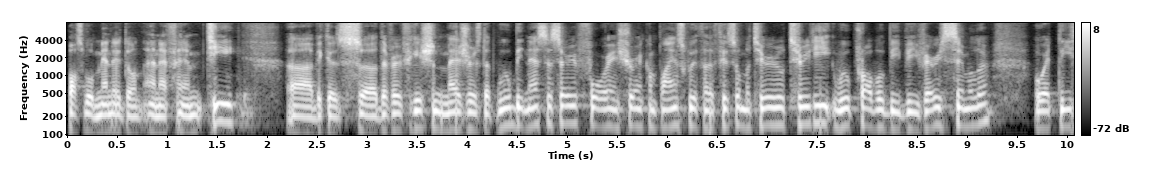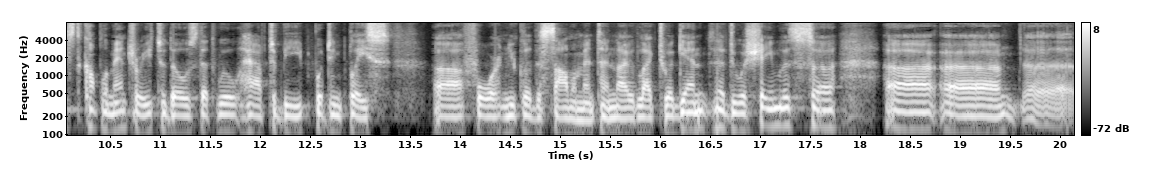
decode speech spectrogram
possible mandate on NFMT uh, because uh, the verification measures that will be necessary for ensuring compliance with a fissile material treaty will probably be very similar or at least complementary to those that will have to be put in place uh, for nuclear disarmament. And I would like to again do a shameless uh, uh, uh, uh,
